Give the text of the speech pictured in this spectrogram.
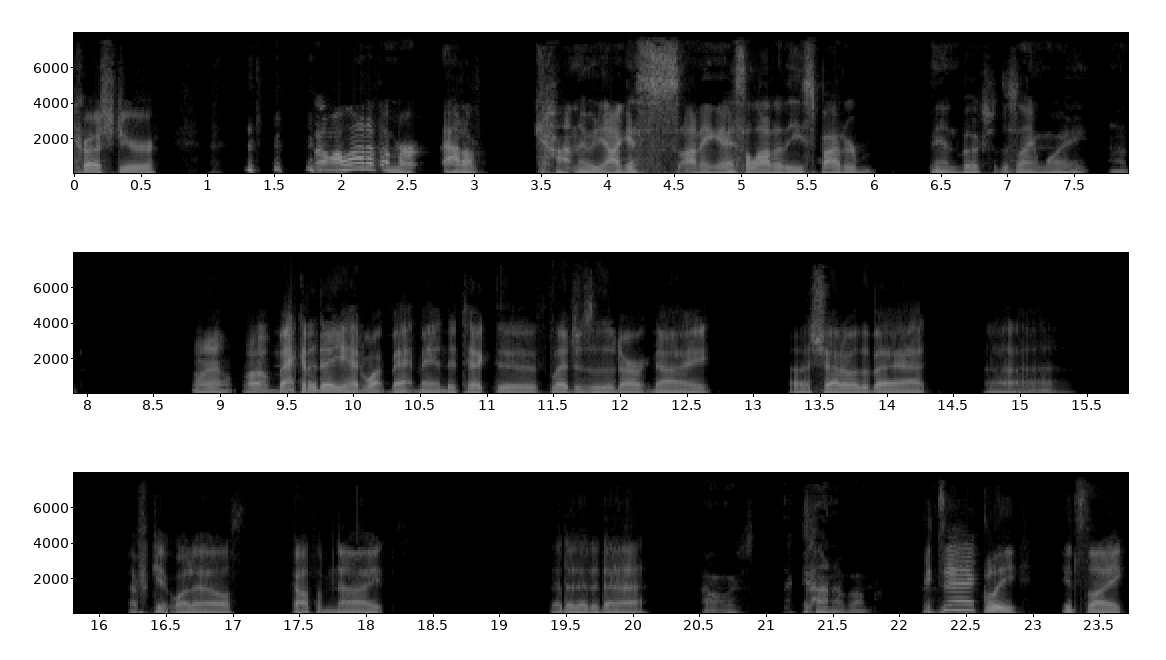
crushed your? well, a lot of them are out of continuity. I guess I mean, I guess a lot of these Spider-Man books are the same way. I- Well, well, back in the day, you had what? Batman Detective, Legends of the Dark Knight, uh, Shadow of the Bat. Uh, I forget what else. Gotham Knights. Da da da da da. Oh, there's a ton of them. Exactly. It's like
